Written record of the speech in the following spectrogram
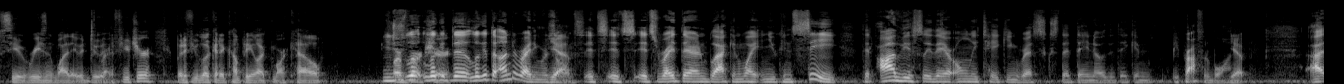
see a reason why they would do it in the future. But if you look at a company like Markel. You just look, look, at the look at the underwriting results. Yeah. It's it's it's right there in black and white, and you can see that obviously they are only taking risks that they know that they can be profitable on. Yep. Uh,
